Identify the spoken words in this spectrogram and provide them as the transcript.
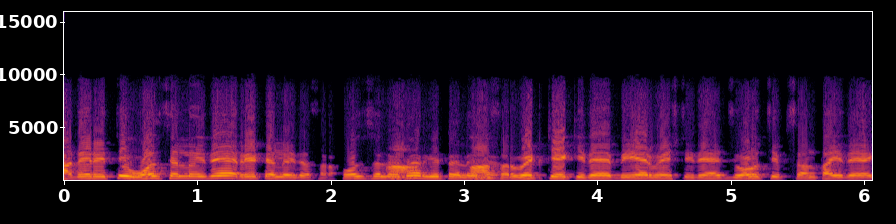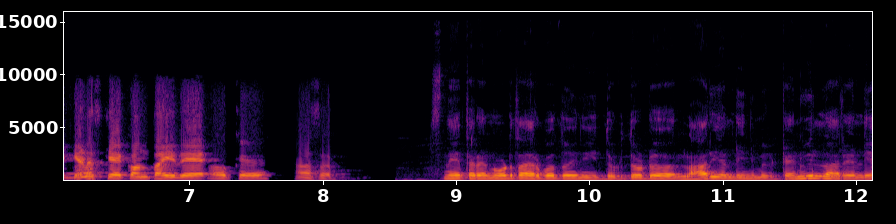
ಅದೇ ರೀತಿ ಹೋಲ್ಸೇಲ್ ಇದೆ ರಿಟೇಲ್ ಇದೆ ಸರ್ ಹೋಲ್ಸೇಲ್. ಇದೆ ರಿಟೇಲ್ ಇದೆ. ಸರ್ ವೆಟ್ ಕೇಕ್ ಇದೆ ಬಿಯರ್ ವೇಸ್ಟ್ ಇದೆ ಜೋಳ ಚಿಪ್ಸ್ ಅಂತ ಇದೆ ಗೆಣಸ್ ಕೇಕ್ ಅಂತ ಇದೆ. ಓಕೆ ಹಾ ಸರ್ ಸ್ನೇಹಿತರೆ ನೋಡ್ತಾ ಇರ್ಬೋದು, ಈ ದೊಡ್ಡ ದೊಡ್ಡ ಲಾರಿಯಲ್ಲಿ ನಿಮಗೆ ಟೆನ್ ವೀಲ್ ಲಾರಿಯಲ್ಲಿ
